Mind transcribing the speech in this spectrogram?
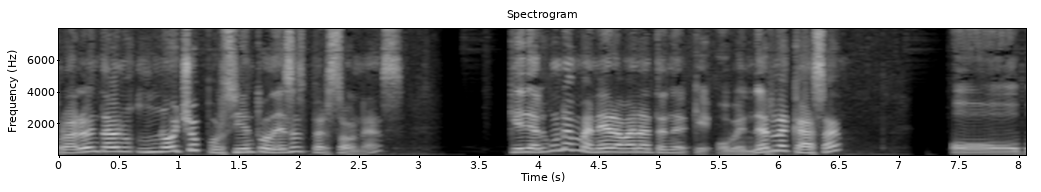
probablemente va a haber un 8% de esas personas que de alguna manera van a tener que o vender la casa, o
